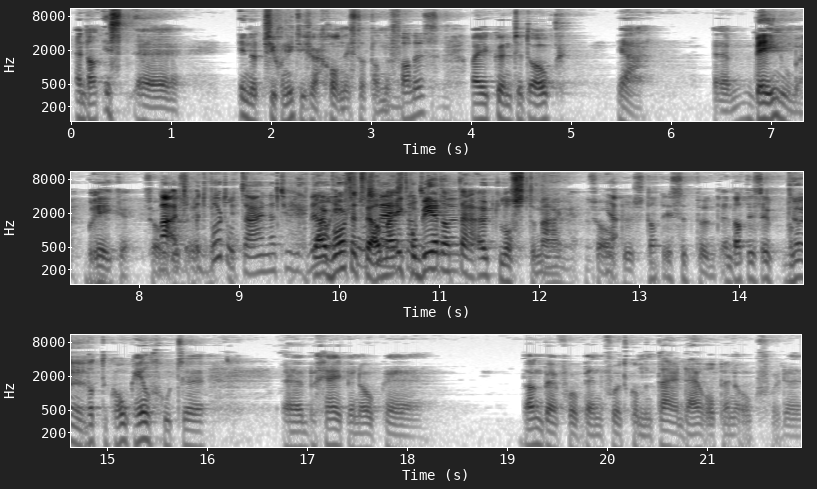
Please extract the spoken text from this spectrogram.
En dan is, uh, in het psychonitisch jargon is dat dan de vallus. Maar je kunt het ook, ja, uh, B noemen, breken. Zo. Maar het, het wortelt daar natuurlijk wel. Daar wordt het wel, maar ik probeer dat, daaruit los te maken. Zo, ja. Dus dat is het punt. En dat is ook, wat, ja, wat ik ook heel goed uh, uh, begrijp en ook dankbaar voor ben voor het commentaar daarop en ook voor de.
